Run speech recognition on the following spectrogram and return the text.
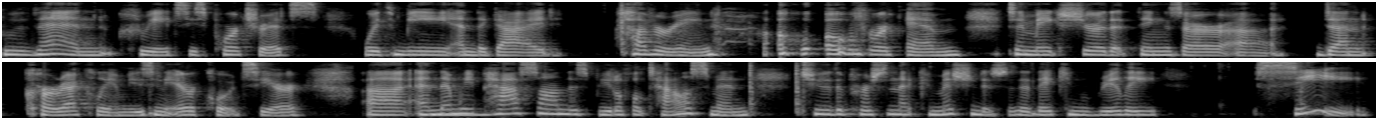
who then creates these portraits with me and the guide hovering over him to make sure that things are uh, done correctly. I'm using air quotes here. Uh, and then we mm-hmm. pass on this beautiful talisman to the person that commissioned it so that they can really see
